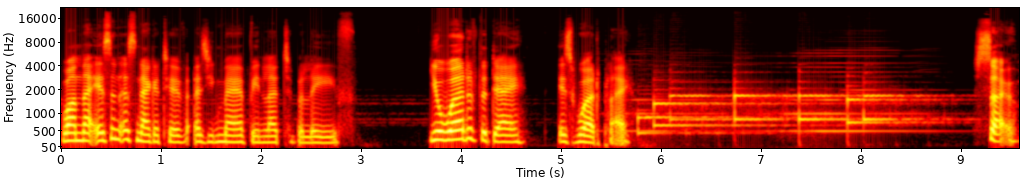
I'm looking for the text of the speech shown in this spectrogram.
one that isn't as negative as you may have been led to believe. Your word of the day is wordplay. So,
